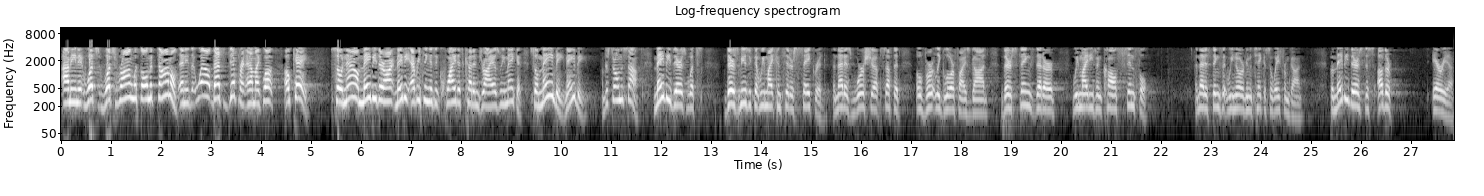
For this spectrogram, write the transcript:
I mean, it, what's, what's wrong with old MacDonald? And he's like, well, that's different. And I'm like, well, okay. So now maybe there aren't, maybe everything isn't quite as cut and dry as we make it. So maybe, maybe, I'm just throwing this out. Maybe there's what's, there's music that we might consider sacred, and that is worship, stuff that overtly glorifies God. There's things that are, we might even call sinful, and that is things that we know are going to take us away from God. But maybe there's this other area,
